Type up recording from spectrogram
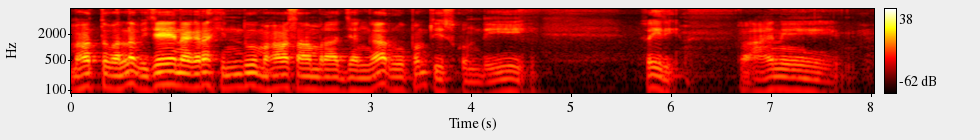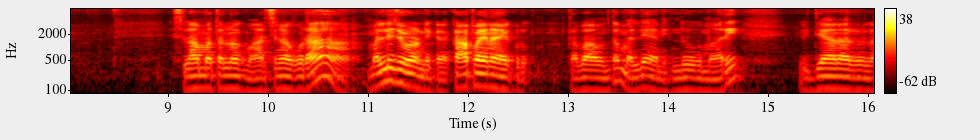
మహత్తు వల్ల విజయనగర హిందూ మహాసామ్రాజ్యంగా రూపం తీసుకుంది. సో ఇది. ఆయన్ని ఇస్లాం మతంలోకి మార్చినా కూడా మళ్ళీ చూడండి ఇక్కడ కాపాయ నాయకుడు ప్రభావంతో మళ్ళీ ఆయన హిందువుగా మారి విద్యారణ్యుల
